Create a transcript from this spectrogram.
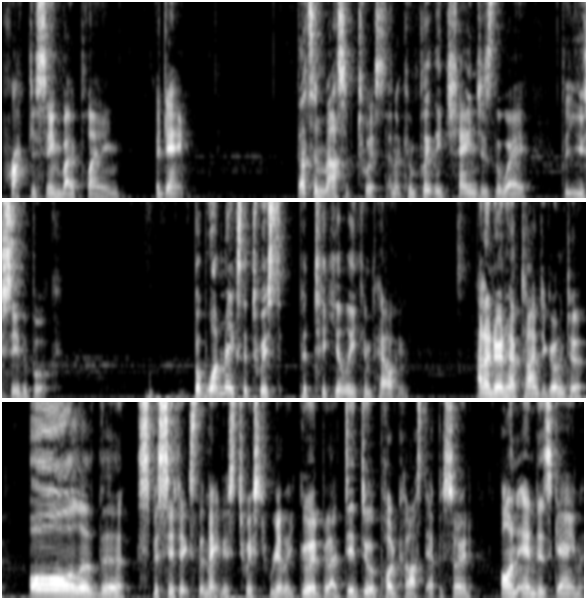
practicing by playing a game. That's a massive twist, and it completely changes the way that you see the book. But what makes the twist particularly compelling? And I don't have time to go into all of the specifics that make this twist really good, but I did do a podcast episode on Ender's Game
